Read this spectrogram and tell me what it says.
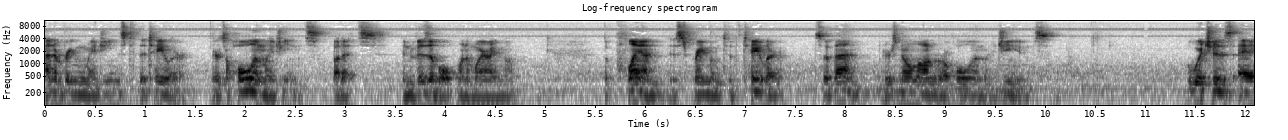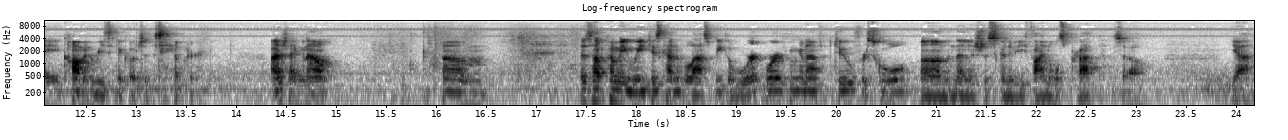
and I'm bringing my jeans to the tailor. There's a hole in my jeans, but it's invisible when I'm wearing them. The plan is to bring them to the tailor, so then there's no longer a hole in my jeans. Which is a common reason to go to the tailor. I'm just hanging out. Um, this upcoming week is kind of the last week of work work I'm gonna have to do for school, um, and then it's just gonna be finals prep. So, yeah,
